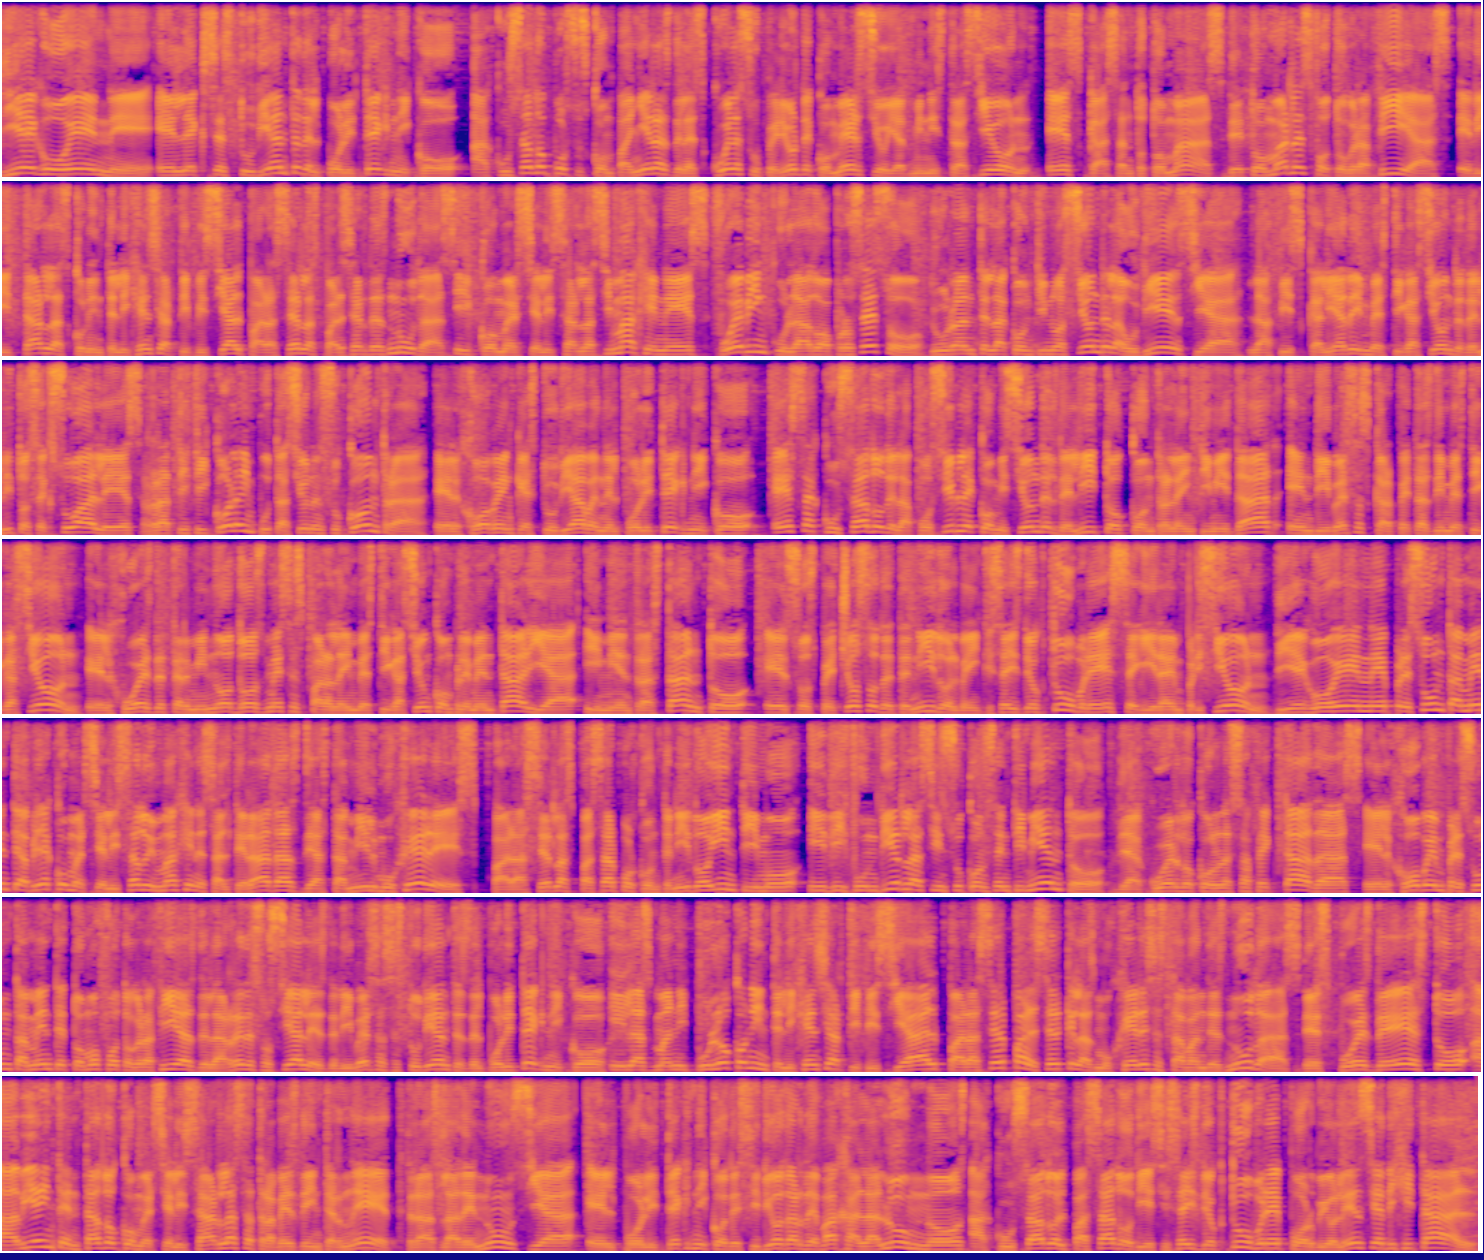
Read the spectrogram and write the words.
Diego N., el ex estudiante del Politécnico, acusado por sus compañeras de la Escuela Superior de Comercio y Administración, ESCA Santo Tomás, de tomarles fotografías, editarlas con inteligencia artificial para hacerlas parecer desnudas y comercializar las imágenes, fue vinculado a proceso. Durante la continuación de la audiencia, la Fiscalía de Investigación de Delitos Sexuales ratificó la imputación en su contra. El joven que estudiaba en el Politécnico es acusado de la posible comisión del delito contra la intimidad en diversas carpetas de investigación. El juez determinó dos meses para la investigación complementaria y mientras tanto, el sospechoso detenido el 26 de octubre seguirá en prisión. Diego N. presuntamente habría comercializado imágenes alteradas de hasta mil mujeres para hacerlas pasar por contenido íntimo y difundirlas sin su consentimiento. De acuerdo con las afectadas, el joven presuntamente tomó fotografías de las redes sociales de diversas estudiantes del Politécnico y las manipuló con inteligencia artificial para hacer parecer que las mujeres estaban desnudas. Después de esto, había intentado comercializarlas a través de internet. Tras la denuncia, el Politécnico decidió dar de baja al alumno acusado el pasado 16 de octubre por violencia digital.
